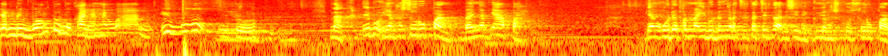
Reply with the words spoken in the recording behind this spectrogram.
Yang dibuang tuh bukannya hewan ibu gitu. Nah ibu yang kesurupan banyaknya apa? Yang udah pernah ibu dengar cerita-cerita di sini yang kesurupan?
